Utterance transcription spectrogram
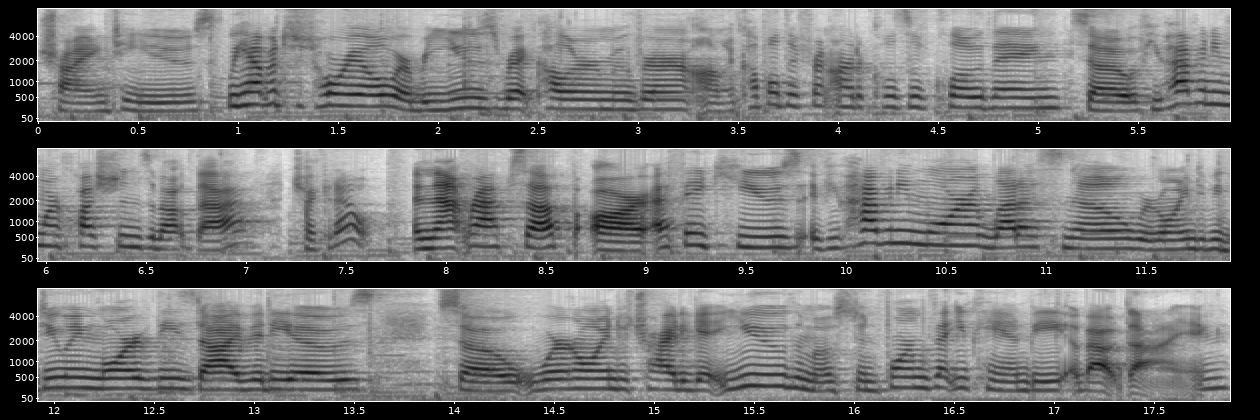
trying to use. We have a tutorial where we use RIT Color Remover on a couple different articles of clothing. So if you have any more questions about that, check it out. And that wraps up our FAQs. If you have any more, let us know. We're going to be doing more of these dye videos. So we're going to try to get you the most informed that you can be about dyeing.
